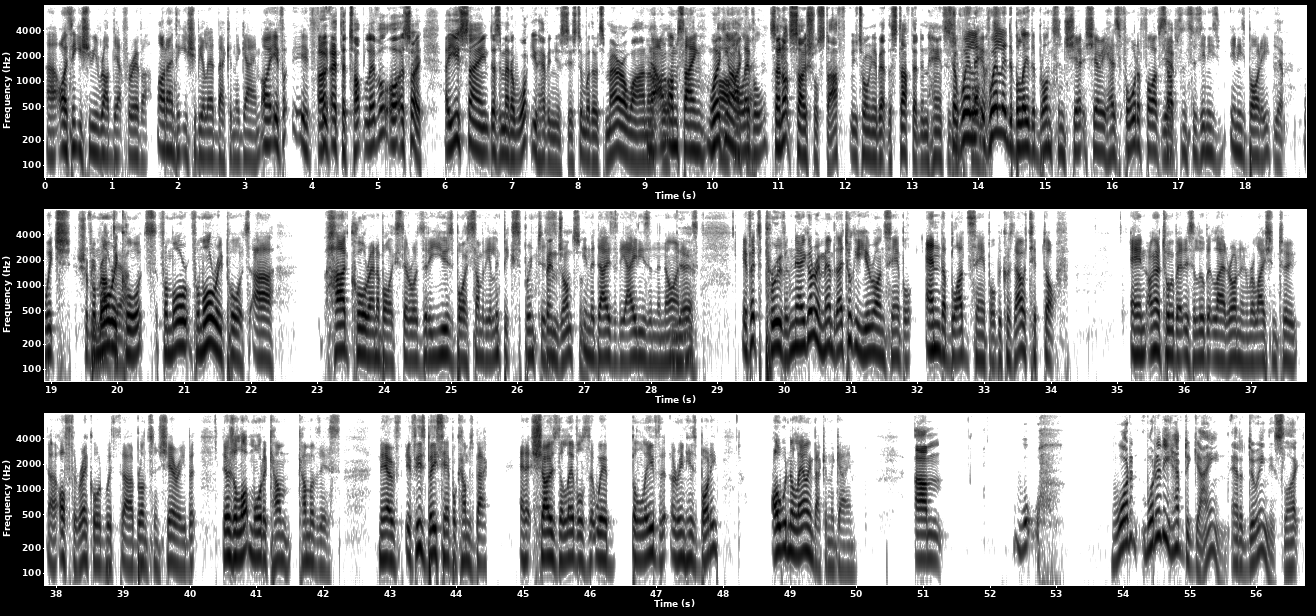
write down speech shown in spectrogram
Uh, I think you should be rubbed out forever. I don't think you should be allowed back in the game. I, if if, if at the top level, or uh, sorry, are you saying doesn't matter what you have in your system, whether it's marijuana? no, I'm- or- I'm saying working Oh, on a okay. level. So not social stuff. You're talking about the stuff that enhances. So if we're, if we're led to believe that Bronson Sher- Xerri has four to five Yep. substances in his in his body, Yep. which Should from all rubbed out. reports, from all from all reports, are hardcore anabolic steroids that are used by some of the Olympic sprinters Ben Johnson. in the days of the 80s and the 90s. If it's proven, now you've got to remember they took a urine sample and a blood sample because they were tipped off. And I'm going to talk about this a little bit later on in relation to uh, off the record with uh, Bronson Xerri, but there's a lot more to come come of this. Now, if, if his B sample comes back and it shows the levels that we're believed that are in his body, I wouldn't allow him back in the game. What what did he have to gain out of doing this? Like,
